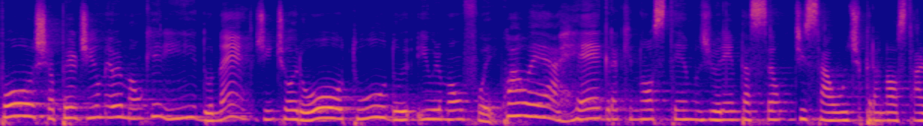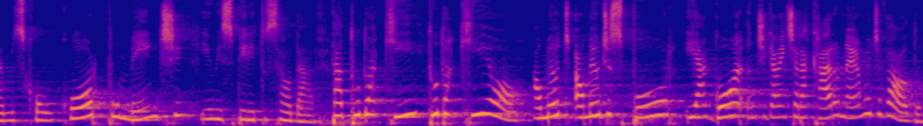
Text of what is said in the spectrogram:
"Poxa, perdi o meu irmão querido, né? A gente orou tudo e o irmão foi. Qual é a regra que nós temos de orientação de saúde para nós estarmos com o corpo, mente e o espírito saudável? Tá tudo aqui, tudo aqui, ó, ao meu, ao meu dispor. E agora, antigamente era caro, né, irmão Divaldo?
